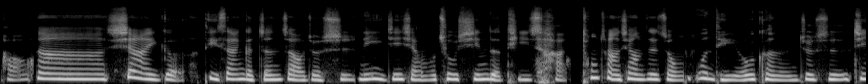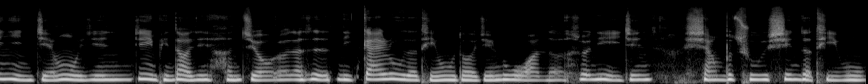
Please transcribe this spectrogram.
好，那下一个第三个征兆就是你已经想不出新的题材。通常像这种问题，有可能就是经营节目已经经营频道已经很久了，但是你该录的题目都已经录完了，所以你已经想不出新的题目。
